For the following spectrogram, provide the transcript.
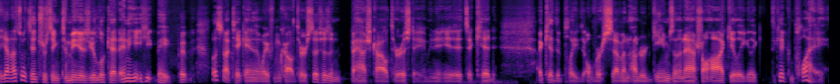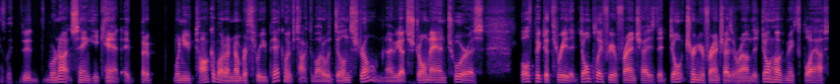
Yeah, that's what's interesting to me is you look at and he, he hey, but let's not take anything away from Kyle Turris. This isn't bash Kyle Turris Day. I mean, it, it's a kid, a kid that played over 700 games in the National Hockey League. Like the kid can play. Like we're not saying he can't. It- but it- when you talk about a number three pick, and we've talked about it with Dylan Strome. Now you got Strome and Turris, both picked at three that don't play for your franchise, that don't turn your franchise around, that don't help you make the playoffs.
